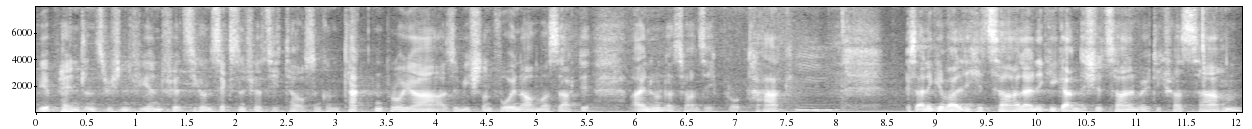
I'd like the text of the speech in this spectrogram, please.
Wir pendeln zwischen 44.000 und 46.000 Kontakten pro Jahr, also wie ich schon vorhin auch mal sagte, 120 pro Tag. Mhm. Ist eine gewaltige Zahl, eine gigantische Zahl, möchte ich fast sagen.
